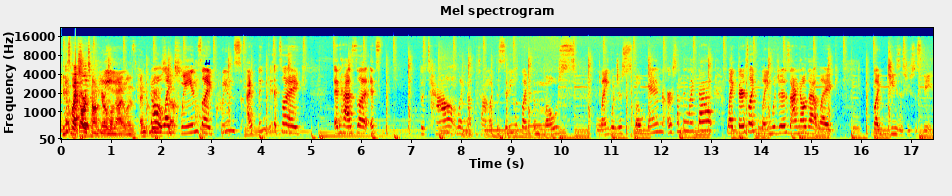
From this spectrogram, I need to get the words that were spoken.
even like our Especially town here on Long Island and Queens. No, like. Queens, like Queens. I think it's like it has the it's the town, like not the town, like the city with like the most languages spoken or something like that. Like there's like languages I know that like like Jesus used to speak.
